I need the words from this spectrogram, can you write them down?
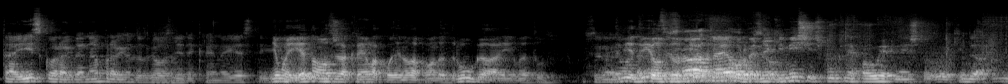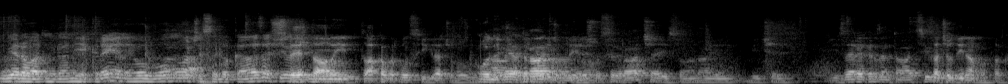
taj iskorak da napravi, onda ga ozljede krene jesti. Njemu je jedna ozljeda krenula koljena, pa onda druga i onda je tu Dvije- dvije Na Europskom. neki mišić pukne pa uvijek nešto, uvijek je Da, vjerovatno ranije krene, ovo ono hoće se dokazati još i- šteta, ali takav vrhunski igrač. Ono. Ali ja drago što se vraća i stvarno i bit će i za reprezentaciju. Sad će u Dinamo, tako.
